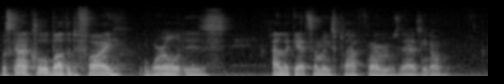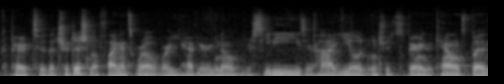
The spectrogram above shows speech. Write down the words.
what's kind of cool about the DeFi world is I look at some of these platforms as you know compared to the traditional finance world where you have your you know your CDs, your high yield interest bearing accounts, but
